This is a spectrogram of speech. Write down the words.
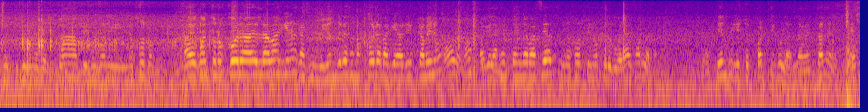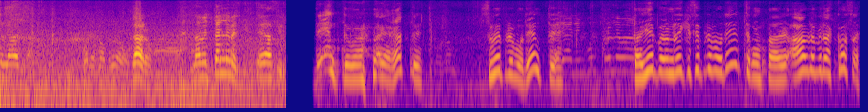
Gente se campo y se pone, y nosotros, ¿sabes cuánto nos cobra la máquina? Casi un millón de pesos nos cobra para que abrir camino, para que la gente venga a pasear y nosotros tenemos que recuperar esa plata. ¿Me entiendes? Y esto es particular, lamentablemente, esa es la verdad. Claro, lamentablemente, es así. Potente, weón, la cagaste. Súper prepotente. Está bien, pero no hay que ser prepotente, compadre. Háblame las cosas.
